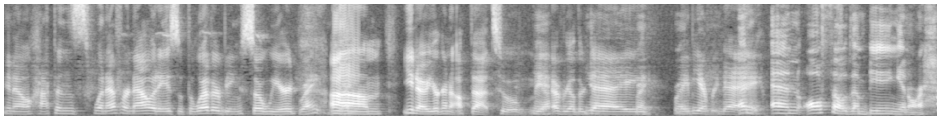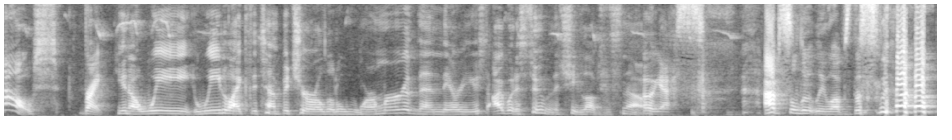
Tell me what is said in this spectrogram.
you know happens whenever nowadays with the weather being so weird. Right, Um, you know, you're going to up that to Yeah, every other yeah, day, right, right. maybe every day. And, and also them being in our house. right. You know, we we like the temperature a little warmer than they're used. I would assume that she loves the snow. Oh yes, absolutely loves the snow.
